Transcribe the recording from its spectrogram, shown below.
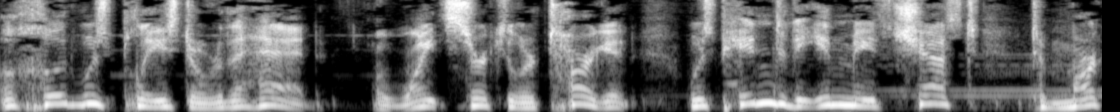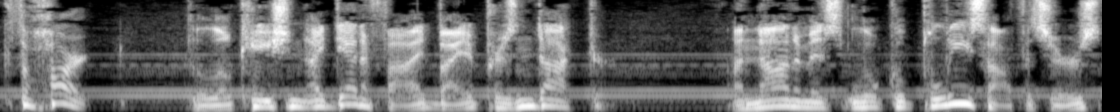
a hood was placed over the head. A white circular target was pinned to the inmate's chest to mark the heart, the location identified by a prison doctor. Anonymous local police officers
